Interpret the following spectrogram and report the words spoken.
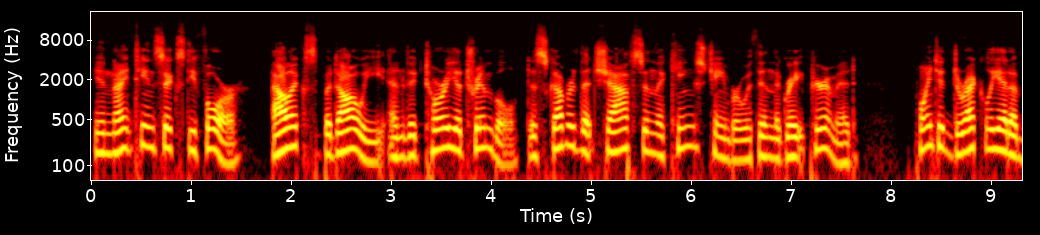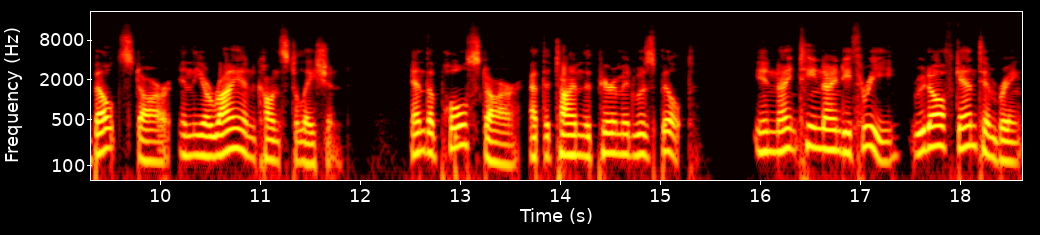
In 1964, Alex Badawy and Victoria Trimble discovered that shafts in the King's Chamber within the Great Pyramid pointed directly at a belt star in the Orion constellation, and the pole star at the time the pyramid was built. In 1993, Rudolf Gantenbrink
